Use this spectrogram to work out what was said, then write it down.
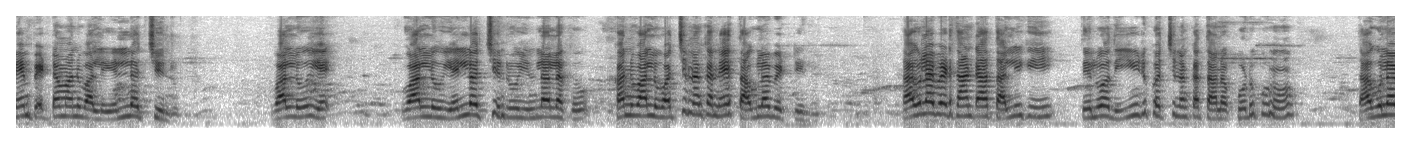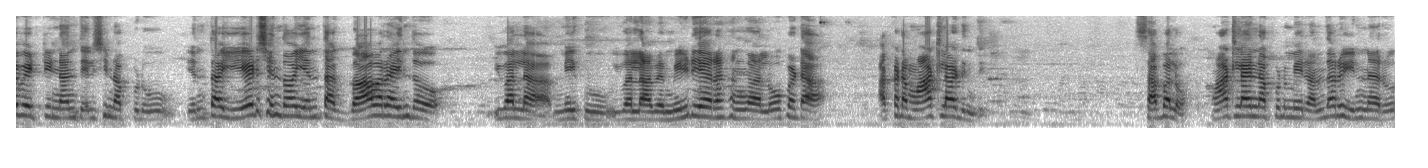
మేము పెట్టామని వాళ్ళు వెళ్ళొచ్చిండ్రు వాళ్ళు వాళ్ళు వెళ్ళొచ్చిండ్రు ఇళ్ళకు కానీ వాళ్ళు వచ్చినాకనే తగులబెట్టిండ్రు. తగులబెడతా అంటే ఆ తల్లికి తెలియదు. ఈడికి వచ్చినాక తన కొడుకును తగులబెట్టిండని తెలిసినప్పుడు ఎంత ఏడిసిందో ఎంత గావరైందో ఇవాళ మీకు ఇవాళ ఆమె మీడియా రకంగా లోపట అక్కడ మాట్లాడింది సభలో. మాట్లాడినప్పుడు మీరు అందరూ విన్నారు.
